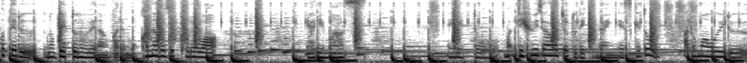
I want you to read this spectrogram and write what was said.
ホテルのベッドの上なんかでも必ずこれはやります。えっ、ー、と、まディフューザーはちょっとできないんですけどアロマオイル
